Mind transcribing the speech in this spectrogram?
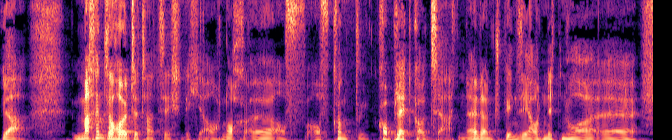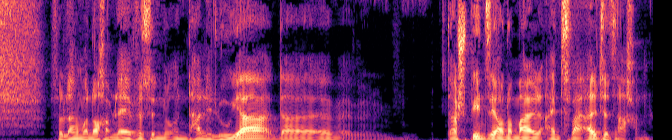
Ja, machen sie heute tatsächlich ja auch noch äh, auf, auf Kon Komplettkonzerten. Ne? Dann spielen sie auch nicht nur, äh, solange wir noch am Leben sind und Halleluja, da, äh, da spielen sie auch noch mal ein, zwei alte Sachen.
